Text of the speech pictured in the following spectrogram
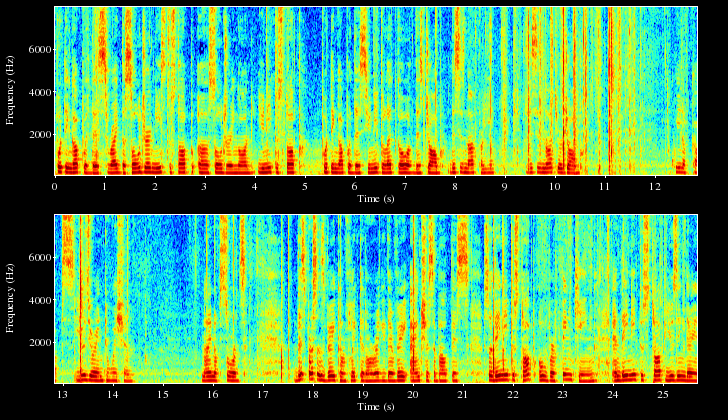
putting up with this right? The soldier needs to stop uh, soldiering on. You need to stop putting up with this. You need to let go of this job. This is not for you. This is not your job. Queen of cups. Use your intuition. Nine of swords this person is very conflicted already. They're very anxious about this. So they need to stop overthinking and they need to stop using their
